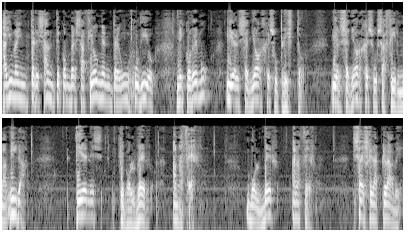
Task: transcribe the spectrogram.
Hay una interesante conversación entre un judío, Nicodemo, y el Señor Jesucristo. Y el Señor Jesús afirma, mira, tienes que volver a nacer. Volver a nacer. Esa es la clave,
